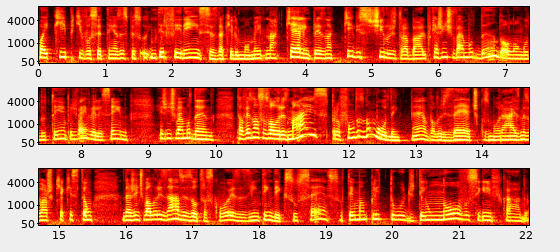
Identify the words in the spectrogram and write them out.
com a equipe que você tem, às vezes pessoas, interferências daquele momento, naquela empresa, naquele estilo de trabalho, porque a gente vai mudando ao longo do tempo, a gente vai envelhecendo e a gente vai mudando. Talvez nossos valores mais profundos não mudem, né? Valores éticos, morais, mas eu acho que a questão da gente valorizar às vezes outras coisas e entender que sucesso tem uma amplitude, tem um novo significado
